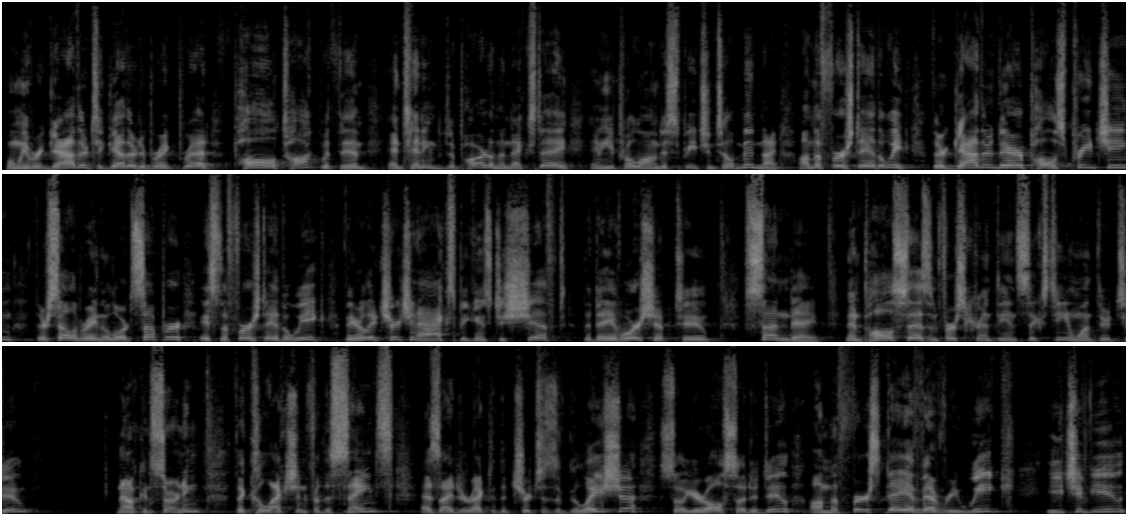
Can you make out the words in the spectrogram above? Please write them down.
when we were gathered together to break bread, Paul talked with them, intending to depart on the next day, and he prolonged his speech until midnight on the first day of the week. They're gathered there, Paul's preaching, they're celebrating the Lord's Supper. It's the first day of the week. The early church in Acts begins to shift the day of worship to Sunday. Then Paul says in 1 Corinthians 16, 1 through 2, now, concerning the collection for the saints, as I directed the churches of Galatia, so you're also to do, on the first day of every week, each of you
